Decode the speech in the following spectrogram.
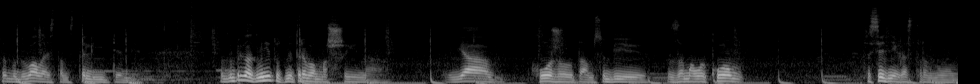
Це будувалось там століттями. От, наприклад, мені тут не треба машина. Я ходжу там собі за молоком сусідній гастроном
